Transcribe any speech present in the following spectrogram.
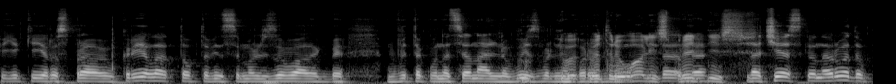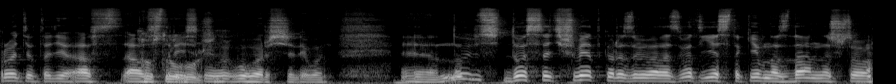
який розправив крила, тобто він символізував якби таку національну визвольну боротьбу. Витривалість, Да, спритність. Да, чеського народу проти тоді Австрійської Угорщини. От. Е, Ну, досить швидко розвивалась. От є такі в нас дані, що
